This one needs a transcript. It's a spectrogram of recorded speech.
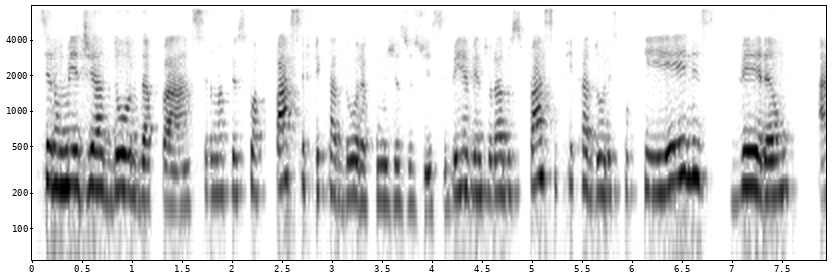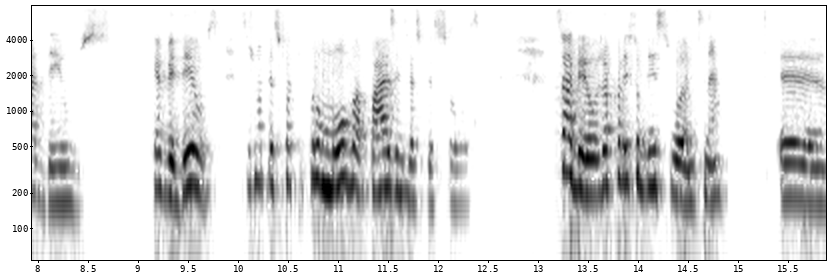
ser um mediador da paz, ser uma pessoa pacificadora, como Jesus disse. Bem-aventurados pacificadores, porque eles verão a Deus. Quer ver Deus? Seja uma pessoa que promova a paz entre as pessoas. Sabe, eu já falei sobre isso antes, né? É,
